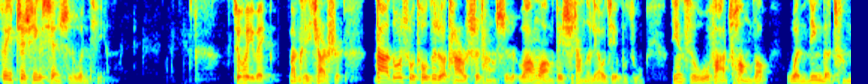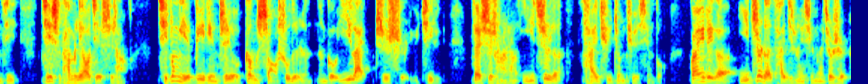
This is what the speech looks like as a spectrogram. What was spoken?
所以这是一个现实的问题。最后一位马克里奇二世，大多数投资者踏入市场时，往往对市场的了解不足，因此无法创造稳定的成绩。即使他们了解市场，其中也必定只有更少数的人能够依赖知识与纪律，在市场上一致的采取正确行动。关于这个一致的采取正确行动，就是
